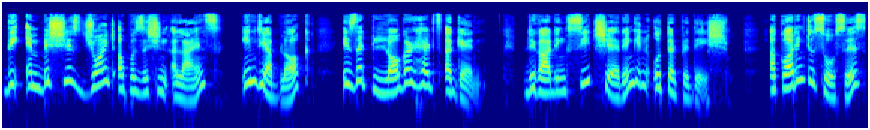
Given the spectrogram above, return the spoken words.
the ambitious joint opposition alliance, India Bloc, is at loggerheads again regarding seat sharing in Uttar Pradesh. According to sources,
